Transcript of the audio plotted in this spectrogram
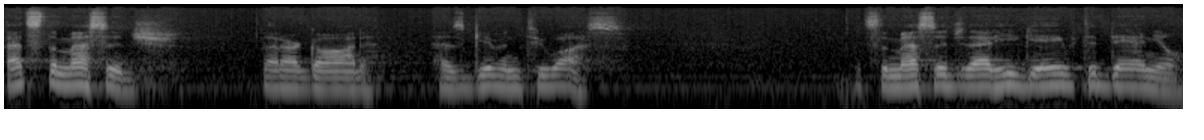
That's the message that our God has given to us. It's the message that he gave to Daniel.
